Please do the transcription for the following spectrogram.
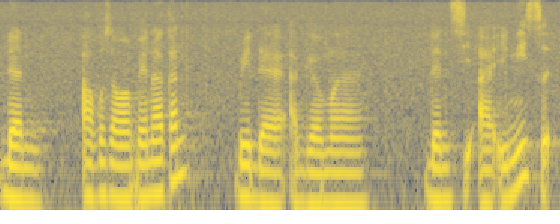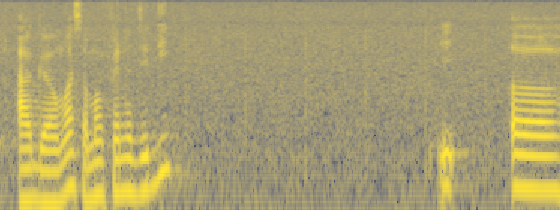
Dan aku sama Vena kan beda agama. Dan si A ini seagama sama Vena. Jadi i, uh,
